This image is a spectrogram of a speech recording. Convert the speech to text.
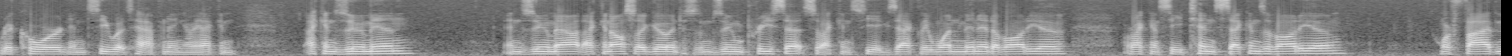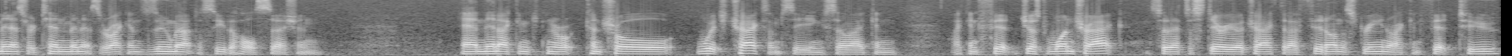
record and see what's happening. I mean, I can, I can zoom in and zoom out. I can also go into some zoom presets so I can see exactly one minute of audio, or I can see 10 seconds of audio, or five minutes or 10 minutes, or I can zoom out to see the whole session. And then I can control which tracks I'm seeing, so I can, I can fit just one track, so that's a stereo track that I fit on the screen, or I can fit two,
